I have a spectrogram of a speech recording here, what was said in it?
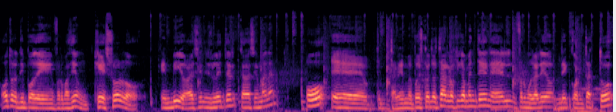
otro tipo de información que solo envío a ese newsletter cada semana. O eh, también me puedes contactar, lógicamente, en el formulario de contacto,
